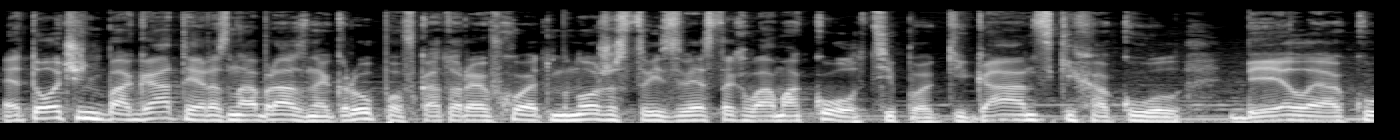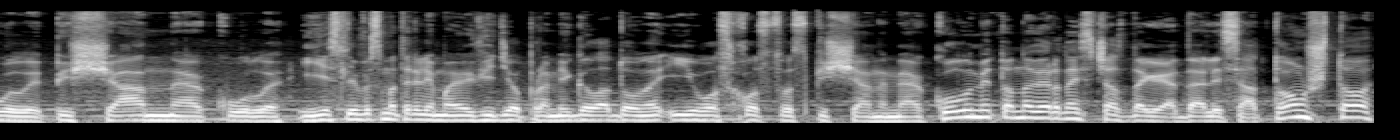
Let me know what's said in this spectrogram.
Это очень богатая и разнообразная группа, в которой входит множество известных вам акул, типа гигантских акул, белые акулы, песчаные акулы. Если вы смотрели мое видео про мегалодона и его сходство с песчаными акулами, то, наверное, сейчас догадались о том, что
